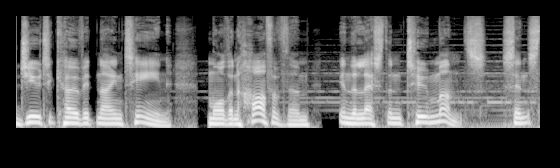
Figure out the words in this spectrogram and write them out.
due to COVID 19, more than half of them in the less than two months since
